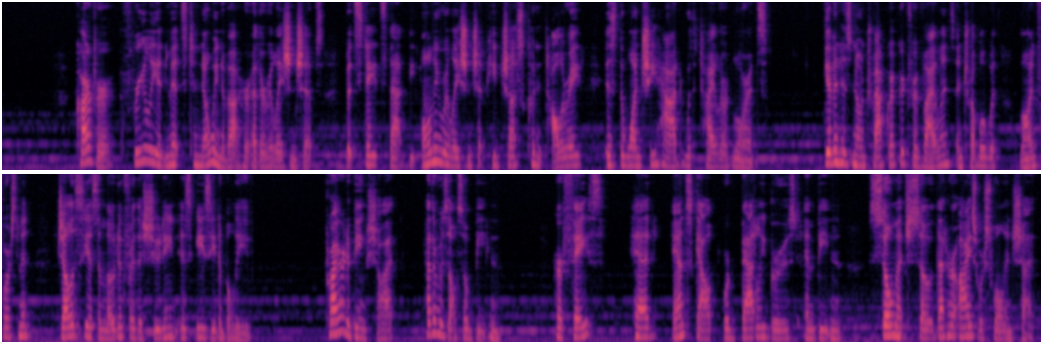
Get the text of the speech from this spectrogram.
Carver freely admits to knowing about her other relationships, but states that the only relationship he just couldn't tolerate is the one she had with Tyler Lawrence. Given his known track record for violence and trouble with law enforcement, jealousy as a motive for the shooting is easy to believe. Prior to being shot, Heather was also beaten. Her face, head, and scalp were badly bruised and beaten, so much so that her eyes were swollen shut.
